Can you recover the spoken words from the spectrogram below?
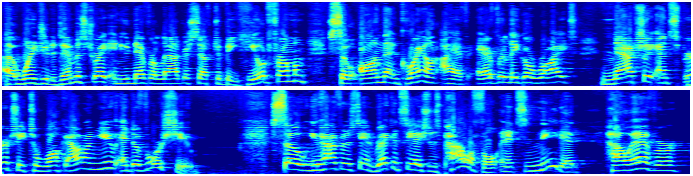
uh, wanted you to demonstrate, and you never allowed yourself to be healed from them. So on that ground, I have every legal right, naturally and spiritually, to walk out on you and divorce you. So you have to understand reconciliation is powerful and it's needed. However,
